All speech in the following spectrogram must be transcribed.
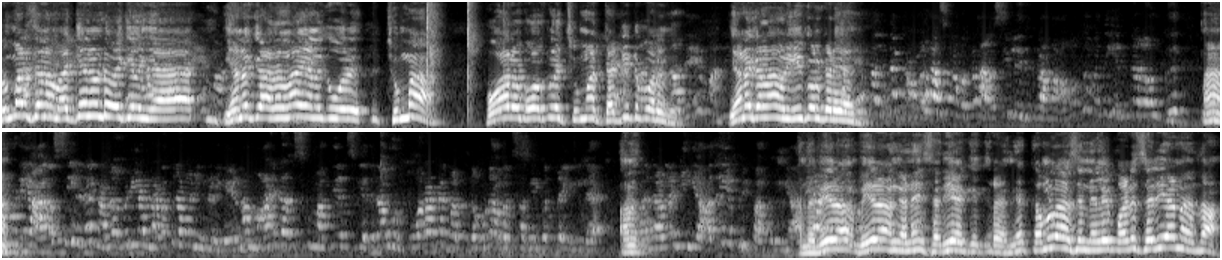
விமர்சனம் வைக்கணும்னு வைக்கலைங்க. எனக்கு அதெல்லாம் எனக்கு ஒரு சும்மா போகிற போக்கில் சும்மா தட்டிட்டு போகிறது எனக்கெல்லாம் அவர் ஈக்குவல் கிடையாது. அதே அந்த- வீரா வீராங்கனை சரியாக கேட்குறாங்க கமல்ஹாசன் நிலைப்பாடு சரியானது தான்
